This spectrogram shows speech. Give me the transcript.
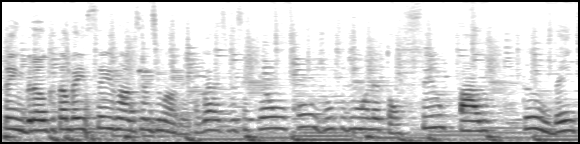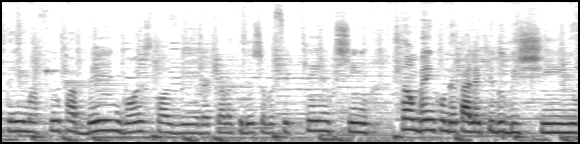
Tem branco também, 6,990. Agora, se você quer um conjunto de moletom felpado, também tem uma felpa bem gostosinha, daquela que deixa você quentinho. Também com detalhe aqui do bichinho.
